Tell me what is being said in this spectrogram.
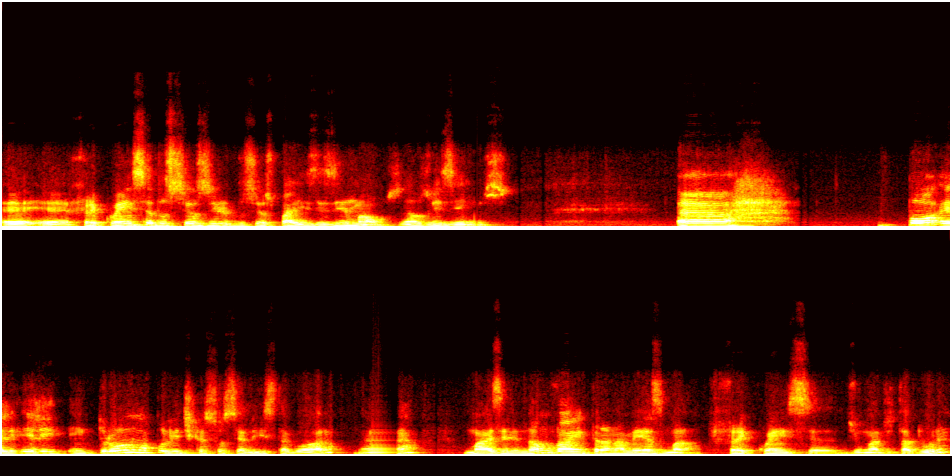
é, é, frequência dos seus, dos seus países irmãos, né, os vizinhos. Ah, ele, ele, entrou numa política socialista agora, né, mas ele não vai entrar na mesma frequência de uma ditadura,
